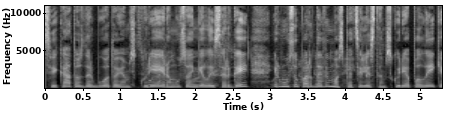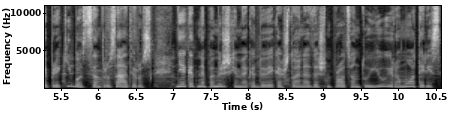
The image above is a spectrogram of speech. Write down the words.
sveikatos darbuotojams, kurie yra mūsų angelai sargai ir mūsų pardavimo specialistams, kurie palaikė priekybos centrus atvirus. Niekad nepamirškime, kad beveik 80 procentų jų yra moterys.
